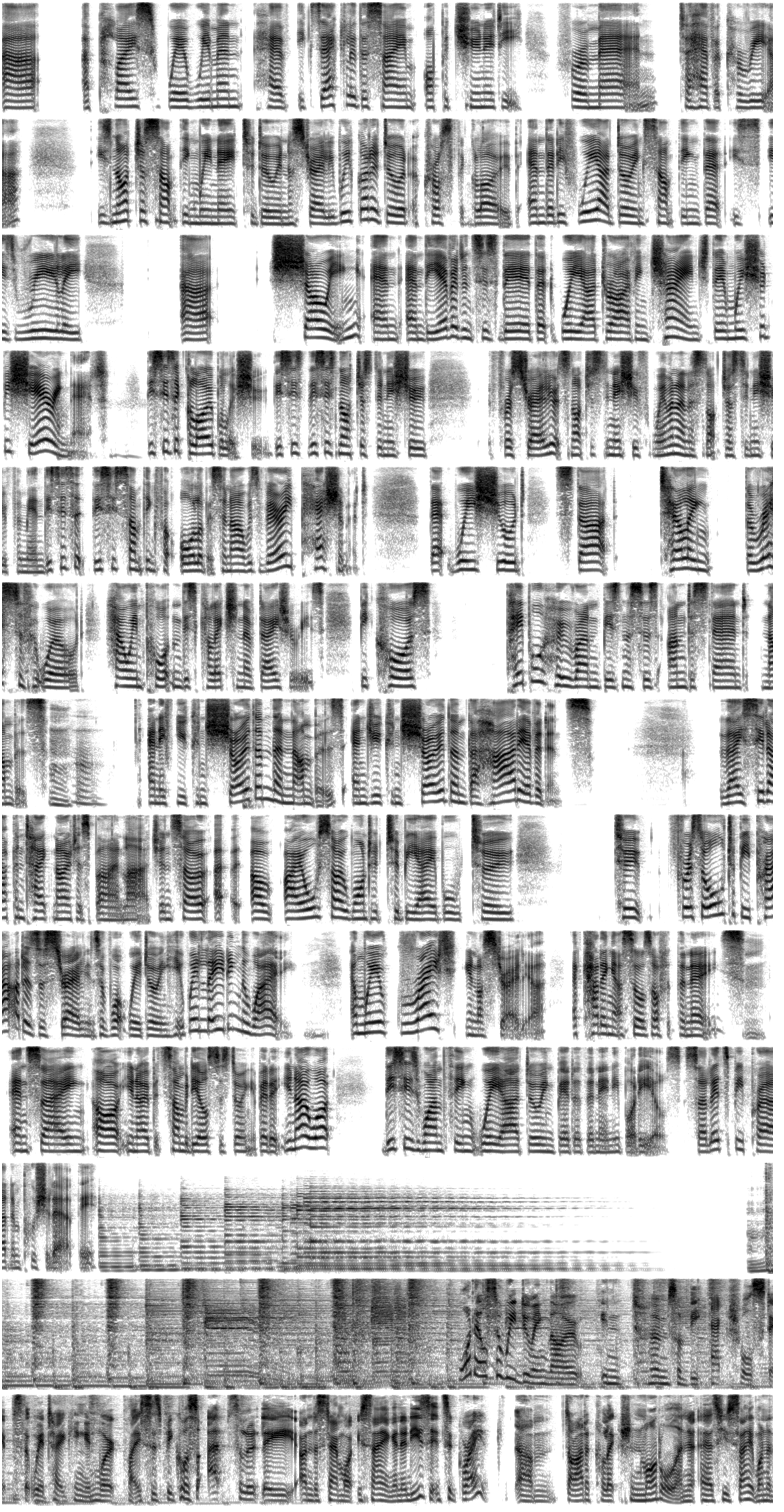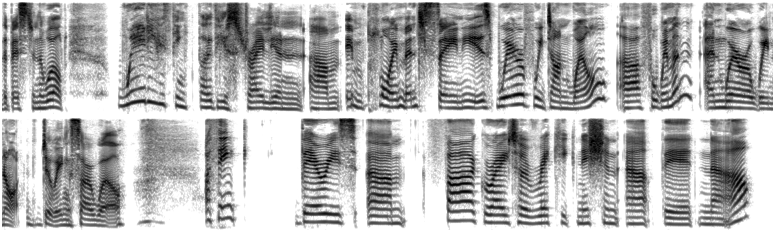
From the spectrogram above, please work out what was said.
uh, a place where women have exactly the same opportunity for a man to have a career is not just something we need to do in Australia. We've got to do it across the globe. And that if we are doing something that is is really uh, showing and and the evidence is there that we are driving change, then we should be sharing that. This is a global issue. This is this is not just an issue for Australia. It's not just an issue for women, and it's not just an issue for men. This is a, this is something for all of us. And I was very passionate that we should start telling the rest of the world how important this collection of data is because people who run businesses understand numbers. Mm. And if you can show them the numbers and you can show them the hard evidence, they sit up and take notice by and large. And so I, uh, uh, I also wanted to be able to to for us all to be proud as Australians of what we're doing here. We're leading the way, mm. and we're great in Australia are cutting ourselves off at the knees mm. and saying, oh, you know, but somebody else is doing it better. You know what? This is one thing we are doing better than anybody else. So let's be proud and push it out there. What else are we doing, though, in terms of the actual steps that we're taking in workplaces? Because I absolutely understand what you're saying, and it is it's a great um, data collection model, and as you say, one of the best in the world. Where do you think, though, the Australian um, employment scene is? Where have we done well uh, for women, and where are we not doing so well? I think there is um, far greater recognition out there now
